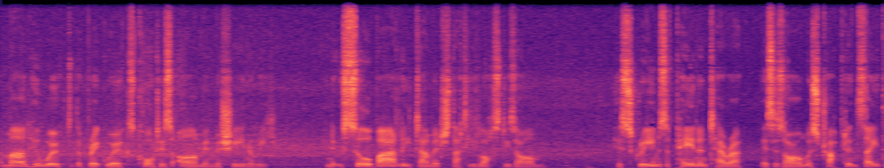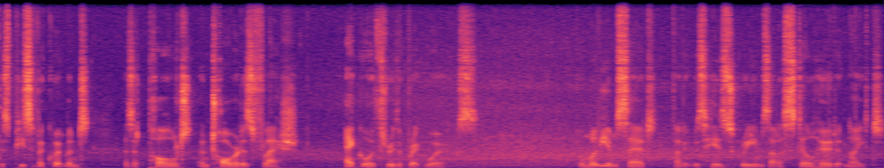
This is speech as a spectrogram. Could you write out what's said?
A man who worked at the brickworks caught his arm in machinery, and it was so badly damaged that he lost his arm. His screams of pain and terror as his arm was trapped inside this piece of equipment as it pulled and tore at his flesh echoed through the brickworks and William said that it was his screams that are still heard at night.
